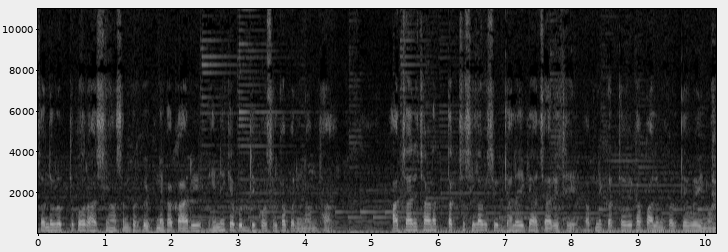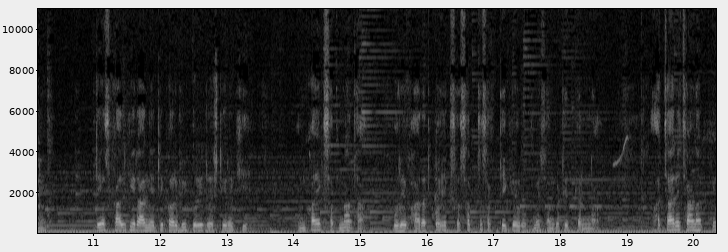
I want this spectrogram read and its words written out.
चंद्रगुप्त को राज सिंहासन पर बैठने का कार्य इन्हीं के बुद्धि कौशल का परिणाम था। आचार्य चाणक्य तक्षशिला विश्वविद्यालय के आचार्य थे। अपने कर्तव्य का पालन करते हुए इन्होंने देश काल की राजनीति पर भी पूरी दृष्टि रखी। उनका एक सपना था। पूरे भारत को एक सशक्त शक्ति के रूप में संगठित करना। आचार्य चाणक्य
